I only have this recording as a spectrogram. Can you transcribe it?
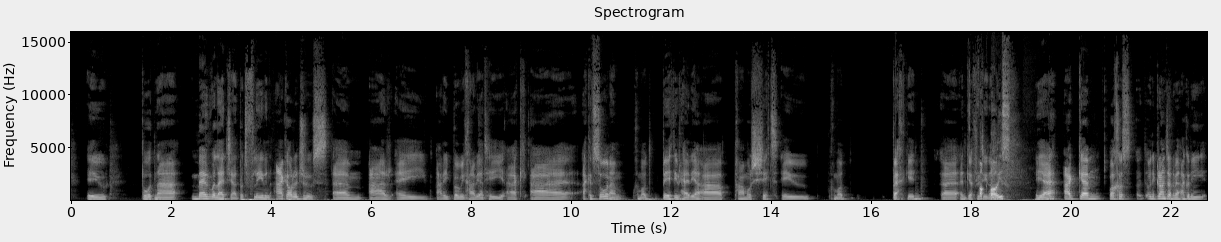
yw bod na mewn welediad bod Fleer yn agor y drws um, ar ei, ar ei bywyd hi ac, a, ac yn sôn am chymod, beth yw'r heriau a pa mor shit yw, chymod, bechgyn uh, yn gyffredinol. Fuck boys. Ie, yeah, ac um, achos o'n i gwrando arno fe, ac o'n i, ie,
